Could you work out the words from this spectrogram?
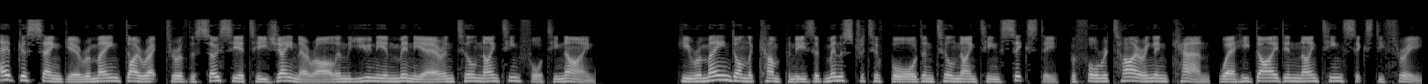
Edgar Sengier remained director of the Société Générale and the Union Minière until 1949. He remained on the company's administrative board until 1960, before retiring in Cannes, where he died in 1963.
